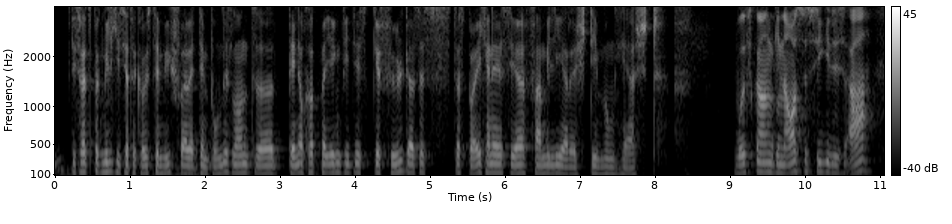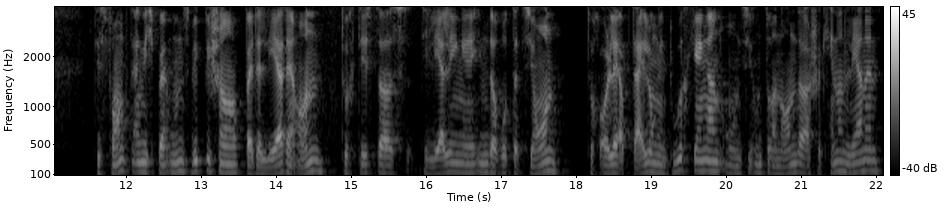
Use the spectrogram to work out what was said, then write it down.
Die Salzburg Milch ist ja der größte Milchverarbeiter im Bundesland. Äh, dennoch hat man irgendwie das Gefühl, dass es, dass bei euch eine sehr familiäre Stimmung herrscht. Wolfgang, genauso sehe ich das auch. Das fängt eigentlich bei uns wirklich schon bei der Lehre an, durch das, dass die Lehrlinge in der Rotation durch alle Abteilungen durchgängen und sie untereinander auch schon kennenlernen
